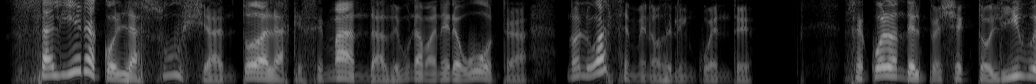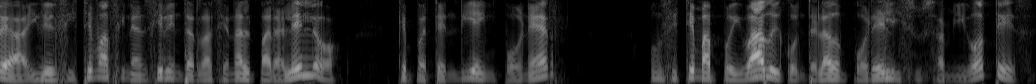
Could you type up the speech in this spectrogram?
saliera con la suya en todas las que se manda de una manera u otra, no lo hace menos delincuente. ¿Se acuerdan del proyecto Libra y del sistema financiero internacional paralelo que pretendía imponer? Un sistema privado y controlado por él y sus amigotes,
